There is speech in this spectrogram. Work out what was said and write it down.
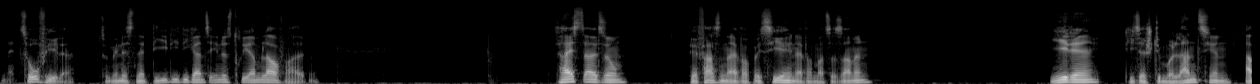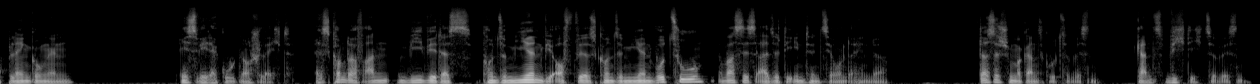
Nicht so viele. Zumindest nicht die, die die ganze Industrie am Laufen halten. Das heißt also, wir fassen einfach bis hierhin einfach mal zusammen. Jede dieser Stimulantien, Ablenkungen ist weder gut noch schlecht. Es kommt darauf an, wie wir das konsumieren, wie oft wir das konsumieren, wozu, was ist also die Intention dahinter. Das ist schon mal ganz gut zu wissen, ganz wichtig zu wissen.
